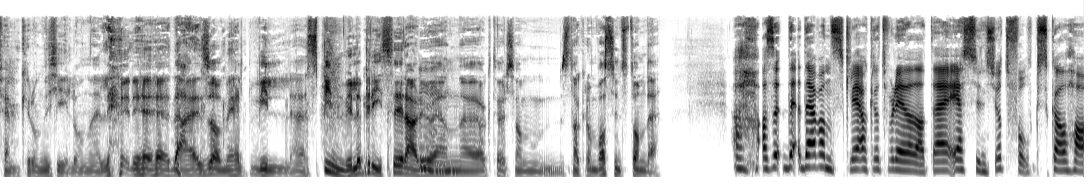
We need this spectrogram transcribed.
fem kroner kiloen, eller Det er sånne helt ville, spinnville priser, er det jo en eh, aktør som snakker om. Hva syns du om det? Ah, altså, det, det, er vanskelig, akkurat fordi at jeg syns jo at folk skal ha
